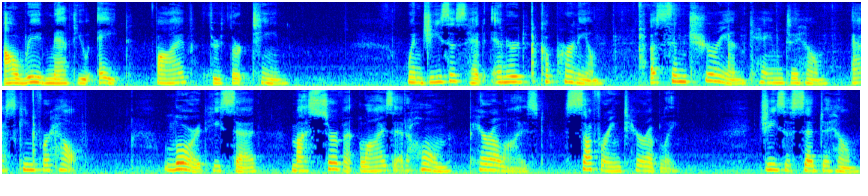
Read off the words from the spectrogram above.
I'll read Matthew 8 5 through 13. When Jesus had entered Capernaum, a centurion came to him asking for help. Lord, he said, my servant lies at home, paralyzed, suffering terribly. Jesus said to him,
